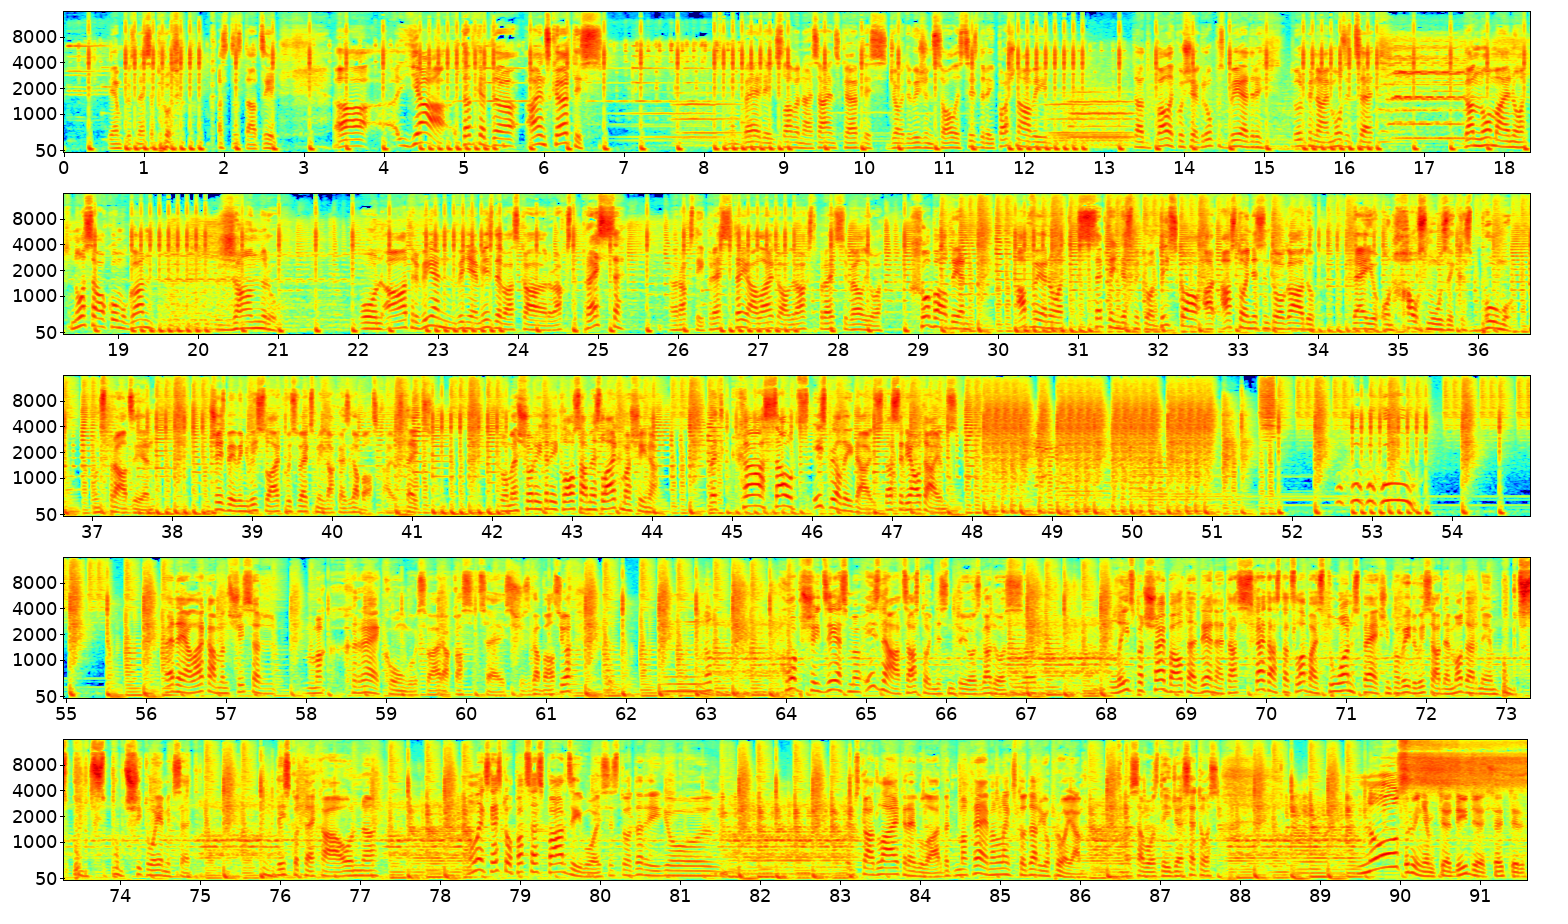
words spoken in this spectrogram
Tiem, kas nesaprot, kas tas ir. Uh, jā, tad, kad uh, Ains Curtis, bēdīgi slavenais Ains Curtis, Joy Division solists, izdarīja pašnāvību, tad palikušie grupas biedri turpināja muzicēt, gan nomainot nosaukumu, gan žanru. Un ātri vien viņiem izdevās, kā raksta prese, rakstīja prese tajā laikā, un raksta prese vēl, jo šobaldien apvienot 70. disko ar 80. gadu deju un hausa mūzikas bumu un sprādzienu. Šis bija viņu visu laiku visveiksmīgākais gabals, kā jūs teicat. To mēs šorīt arī klausāmies laika mašīnā. Bet kā sauc izpildītājus? Tas ir jautājums. Uhuhuhu! Pēdējā laikā man šis ar Makrē kungu visvairāk asociējas šis gabals, jo nu, kopš šī dziesma iznāca 80. gados, uh, līdz pat šai baltai dienai, tas skaitās tāds labais tonis pēkšņi pa vidu visādiem moderniem pupts, pupts, pupts, šito iemiksēt diskotēkā. Un, uh, man liekas, ka es to pats esmu pārdzīvojis. Es to darīju pirms kāda laika regulāri, bet Makrē, man liekas, to dara joprojām savos DJ setos. Nu, Tur viņam tie DJ seti ir.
